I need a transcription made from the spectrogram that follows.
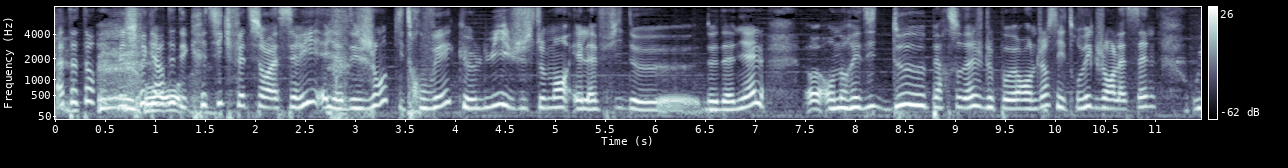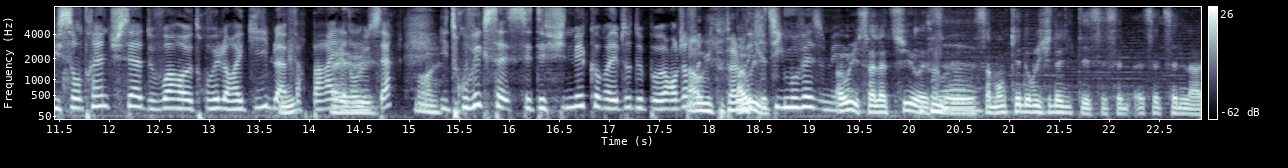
Attends, attends, mais je regardais Oh. des critiques faites sur la série et il y a des gens qui trouvaient que lui, justement, et la fille de, de Daniel, euh, on aurait dit deux personnages de Power Rangers et ils trouvaient que genre la scène où ils s'entraînent, tu sais, à devoir euh, trouver leur équilibre, à faire pareil là, dans le cercle, Ouais. ils trouvaient que ça- c'était filmé comme un épisode de Power Rangers. Ah oui, totalement. Ah des oui. critiques mauvaises, mais Ah oui, ça là-dessus, ouais, ça manquait d'originalité, cette scène-là,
